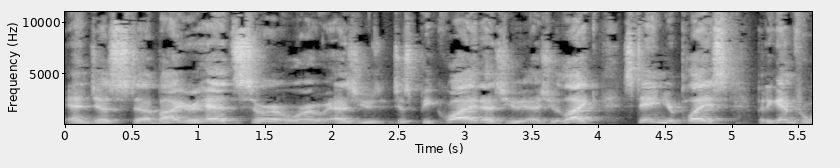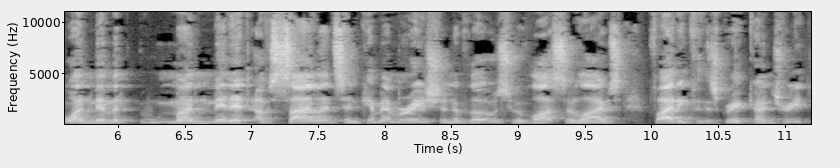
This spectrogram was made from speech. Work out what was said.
and just uh, bow your heads, or, or as you just be quiet as you as you like. Stay in your place. But again, for one minute, one minute of silence and commemoration of those who have lost their lives fighting for this great country.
